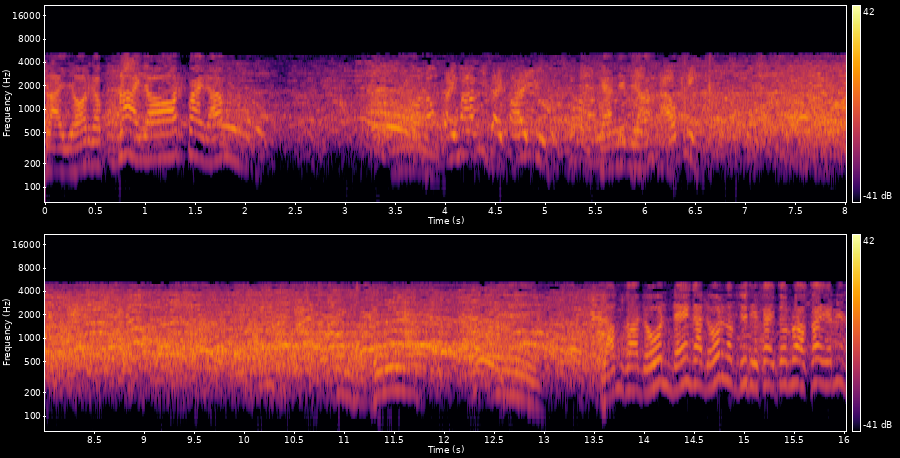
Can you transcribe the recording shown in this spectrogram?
ปลายยอดครับปลายยอดปลายดน้องใส่มาพี่ใส่ไปำแค่นิดเดียวขาวปิดนี่ดำกระโดนแดงกระโดนครับอยู่ที่ใกล้ต้นว่าใกล้กันนี่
